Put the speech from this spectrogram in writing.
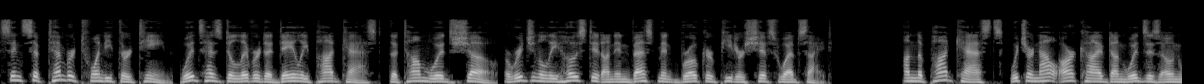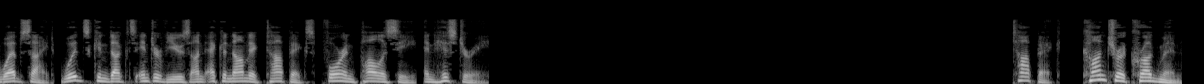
Since September 2013, Woods has delivered a daily podcast, The Tom Woods Show, originally hosted on investment broker Peter Schiff's website. On the podcasts, which are now archived on Woods's own website, Woods conducts interviews on economic topics, foreign policy, and history. Contra Krugman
